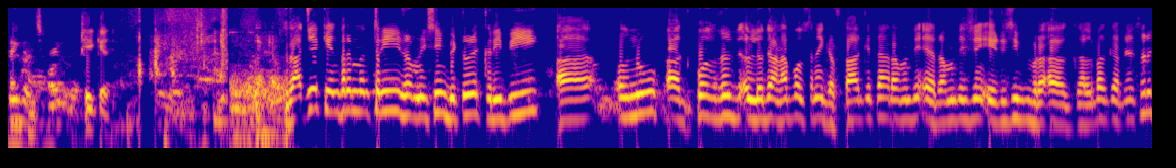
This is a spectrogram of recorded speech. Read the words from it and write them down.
thank you ਠੀਕ ਹੈ ਜੀ। ਰਾਜ ਕੇਂਦਰ ਮੰਤਰੀ ਰਵਨੀਤ ਸਿੰਘ ਬਿੱਟੂ ਦੇ ਕਰੀਬੀ ਉਹਨੂੰ ਲੁਧਿਆਣਾ ਪੁਲਿਸ ਨੇ ਗ੍ਰਿਫਤਾਰ ਕੀਤਾ। ਰਮਨਦੀਪ ਸਿੰਘ ਏਡੀਸੀ ਗੱਲਬਾਤ ਕਰਦੇ ਹਾਂ। ਸਰ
